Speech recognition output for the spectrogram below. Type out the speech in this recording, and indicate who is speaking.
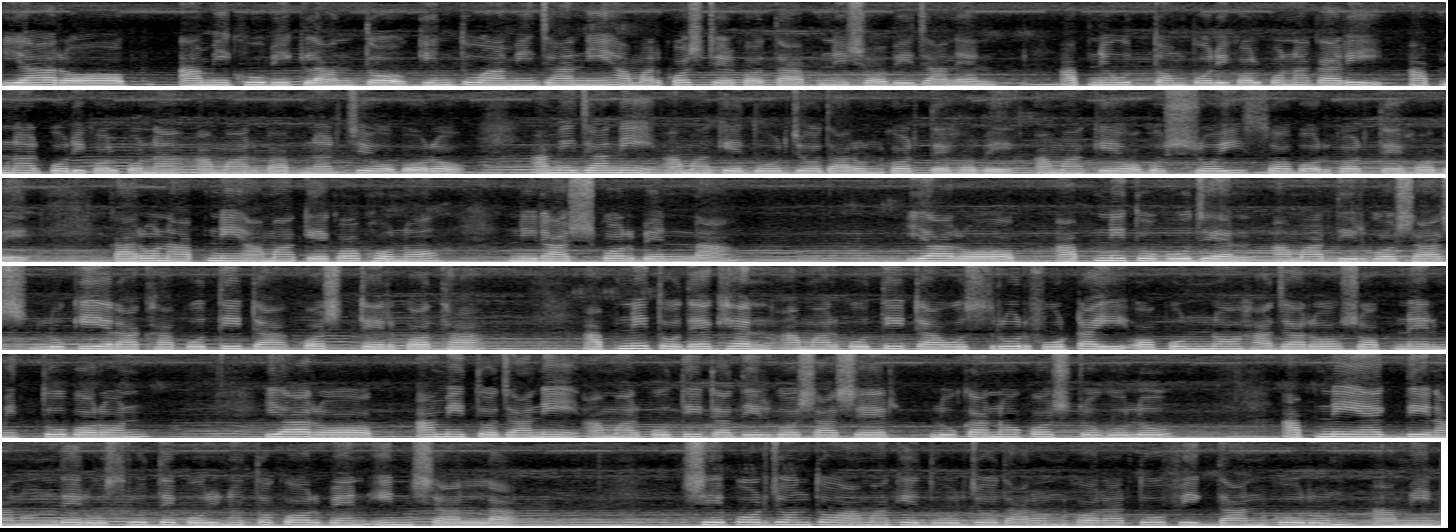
Speaker 1: ইয়া রব, আমি খুবই ক্লান্ত, কিন্তু আমি জানি আমার কষ্টের কথা আপনি সবই জানেন। আপনি উত্তম পরিকল্পনাকারী, আপনার পরিকল্পনা আমার ভাবনার চেয়েও বড়। আমি জানি আমাকে ধৈর্য ধারণ করতে হবে, আমাকে অবশ্যই সবর করতে হবে। কারণ আপনি আমাকে কখনো নিরাশ করবেন না। ইয়া রব, আপনি তো বোঝেন আমার দীর্ঘশ্বাস লুকিয়ে রাখা প্রতিটা কষ্টের কথা। আপনি তো দেখেন আমার প্রতিটা অশ্রুর ফোঁটাই অপূর্ণ হাজারো স্বপ্নের মৃত্যুবরণ। ইয়া রব, আমি তো জানি আমার প্রতিটা দীর্ঘশ্বাসের লুকানো কষ্টগুলো। আপনি একদিন আনন্দের অশ্রুতে পরিণত করবেন ইনশাল্লাহ সে পর্যন্ত আমাকে ধৈর্য ধারণ করার তৌফিক দান করুন আমিন।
